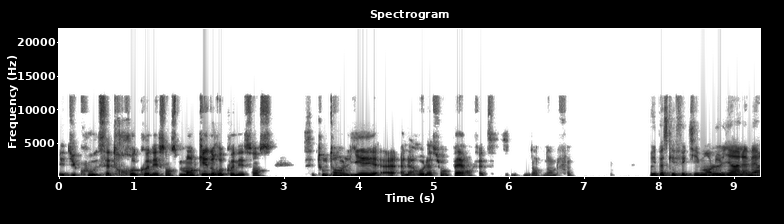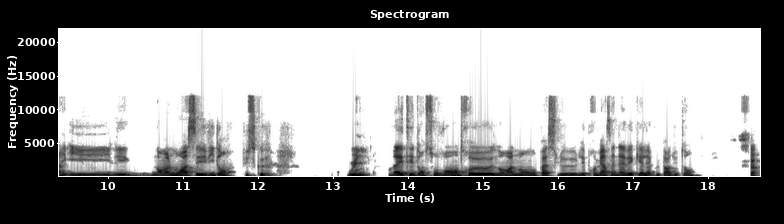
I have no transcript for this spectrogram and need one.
Et du coup, cette reconnaissance, manquer de reconnaissance, c'est tout le temps lié à, la relation au père, en fait, dans, le fond. Oui, parce qu'effectivement, le lien à la mère, il, est normalement assez évident, puisque oui. on, a été dans son ventre. Euh, normalement, on passe les premières années avec elle la plupart du temps. C'est ça.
